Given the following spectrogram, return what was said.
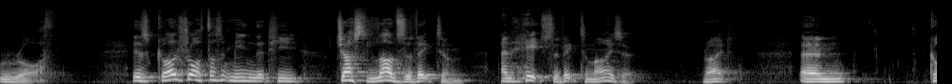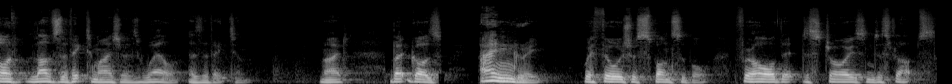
wrath is God's wrath doesn't mean that He just loves the victim and hates the victimizer, right? Um, God loves the victimizer as well as the victim, right? But God's angry with those responsible for all that destroys and disrupts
